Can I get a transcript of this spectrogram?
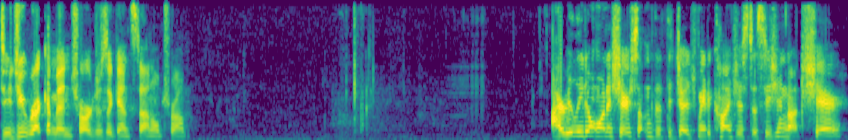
Did you recommend charges against Donald Trump? I really don't want to share something that the judge made a conscious decision not to share.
